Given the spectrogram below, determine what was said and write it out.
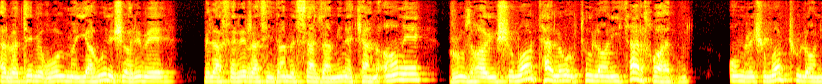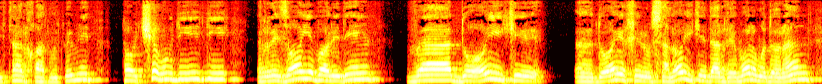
البته به قول یهود اشاره به بالاخره رسیدن به سرزمین کنعان روزهای شما طولانی تر خواهد بود. عمر شما طولانی تر خواهد بود. ببینید تا چه حدودی رضای والدین و دعایی که دعای خیر و صلاحی که در قبال ما دارند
